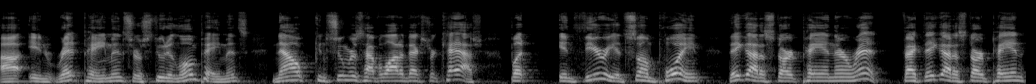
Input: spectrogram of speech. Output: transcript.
uh, in rent payments or student loan payments. Now consumers have a lot of extra cash, but in theory, at some point they got to start paying their rent. In fact, they got to start paying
